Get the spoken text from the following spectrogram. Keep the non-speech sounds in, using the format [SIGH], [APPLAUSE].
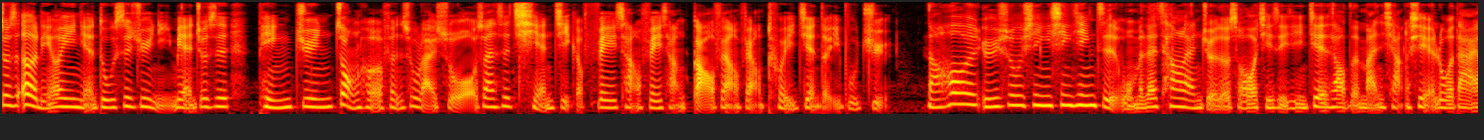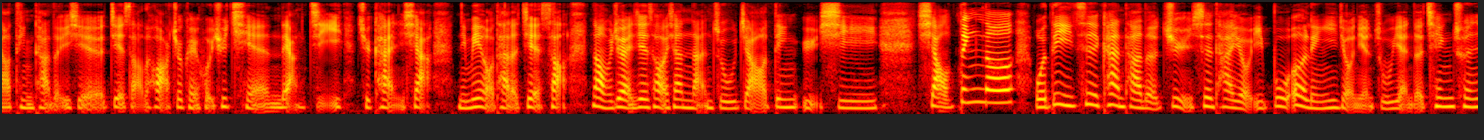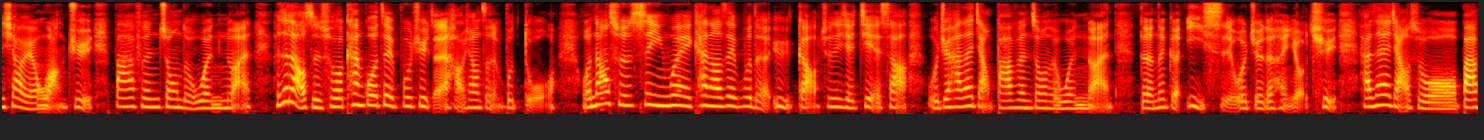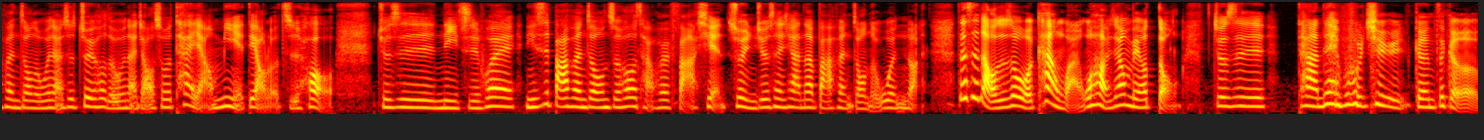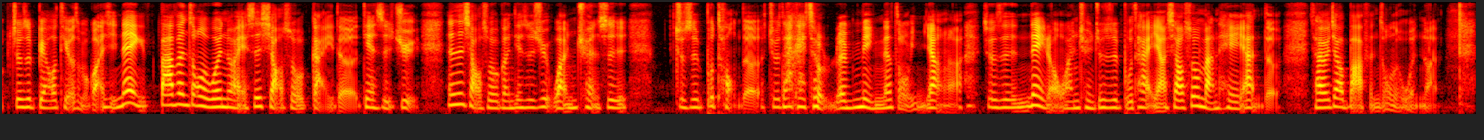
就是二零二一年都市剧里面，就是平均综合分数来说，算是前几个非常非常高、非常非常推荐的一部剧。然后虞书欣、星星子，我们在《苍兰诀》的时候，其实已经介绍的蛮详细。如果大家要听他的一些介绍的话，就可以回去前两集去看一下，里面有他的介绍。那我们就来介绍一下男主角丁禹兮。小丁呢，我第一次看他的剧是他有一部二零一九年主演的青春校园网剧《八分钟的温暖》。可是老实说，看过这部剧的人好像真的不多。我当时是因为看到这部的预告，就是一些介绍，我觉得他。他在讲八分钟的温暖的那个意思，我觉得很有趣。他在讲说，八分钟的温暖是最后的温暖。假如说太阳灭掉了之后，就是你只会，你是八分钟之后才会发现，所以你就剩下那八分钟的温暖。但是老实说，我看完我好像没有懂，就是他那部剧跟这个就是标题有什么关系？那八分钟的温暖也是小说改的电视剧，但是小说跟电视剧完全是。就是不同的，就大概就人名那种一样啊，就是内容完全就是不太一样。小说蛮黑暗的，才会叫八分钟的温暖。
